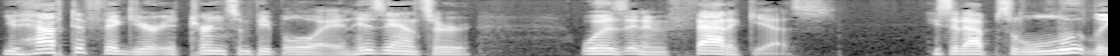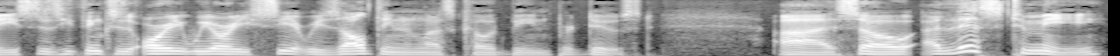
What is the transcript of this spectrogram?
you have to figure it turns some people away. And his answer was an emphatic yes. He said absolutely. He says he thinks already, we already see it resulting in less code being produced. Uh, so uh, this to me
